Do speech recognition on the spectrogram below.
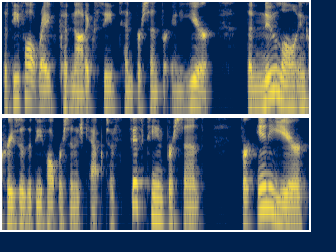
the default rate could not exceed 10% for any year. The new law increases the default percentage cap to 15% for any year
